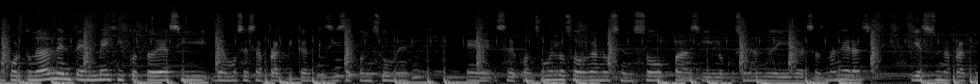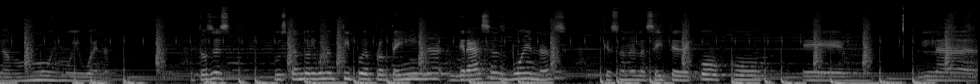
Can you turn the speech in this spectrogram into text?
Afortunadamente en México todavía sí vemos esa práctica que sí se consume eh, se consumen los órganos en sopas y lo cocinan de diversas maneras y esa es una práctica muy muy buena. Entonces, buscando algún tipo de proteína, grasas buenas, que son el aceite de coco, em, la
